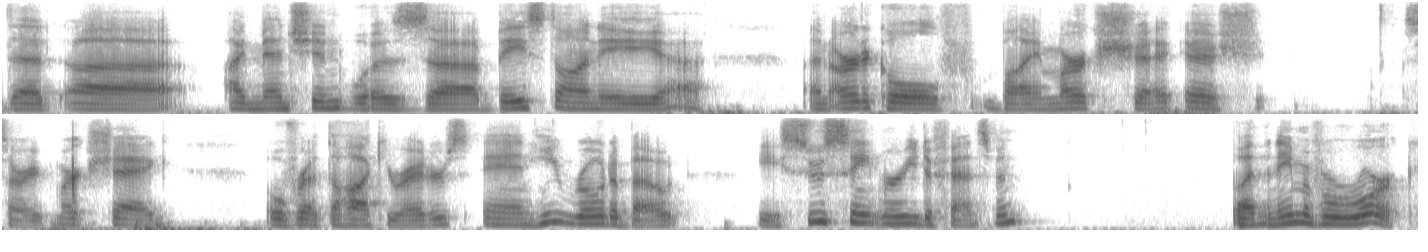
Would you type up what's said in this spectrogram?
that uh, I mentioned was uh, based on a uh, an article by Mark Shag, uh, Sh- sorry Mark Shag over at the Hockey Writers, and he wrote about a Sault Ste. Marie defenseman by the name of O'Rourke,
